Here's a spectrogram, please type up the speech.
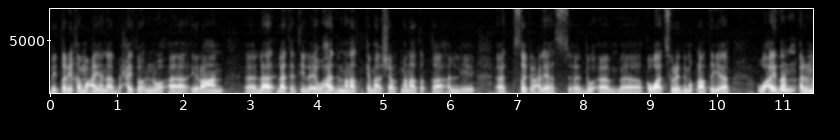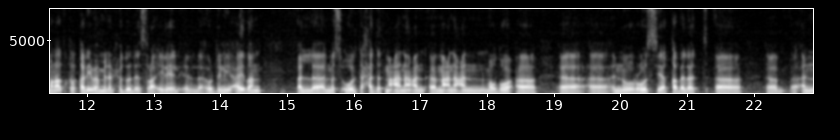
بطريقة معينة بحيث أنه إيران لا لا تأتي إليه. وهذه المناطق كما أشرت مناطق اللي تسيطر عليها قوات سوريا الديمقراطية. وأيضا المناطق القريبة من الحدود الإسرائيلية الأردنية. أيضا المسؤول تحدث معنا عن معنا عن موضوع إنه روسيا قبلت أن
